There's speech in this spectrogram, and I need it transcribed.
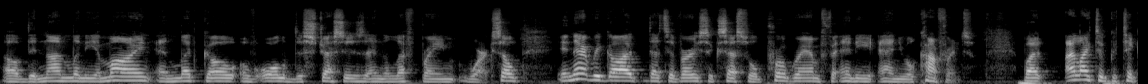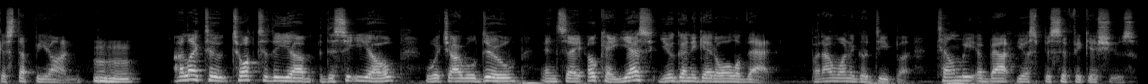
of the nonlinear mind and let go of all of the stresses and the left brain work. So, in that regard, that's a very successful program for any annual conference. But I like to take a step beyond. Mm-hmm. I like to talk to the uh, the CEO, which I will do, and say, okay, yes, you're going to get all of that, but I want to go deeper. Tell me about your specific issues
